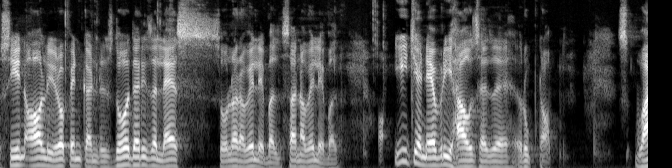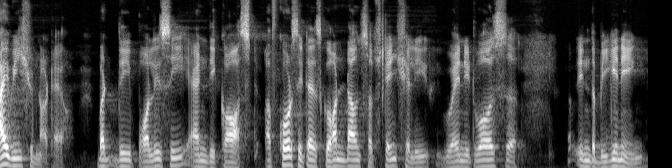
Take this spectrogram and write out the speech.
seen all European countries, though there is a less solar available, sun available, each and every house has a rooftop. So why we should not have? But the policy and the cost, of course, it has gone down substantially when it was uh, in the beginning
